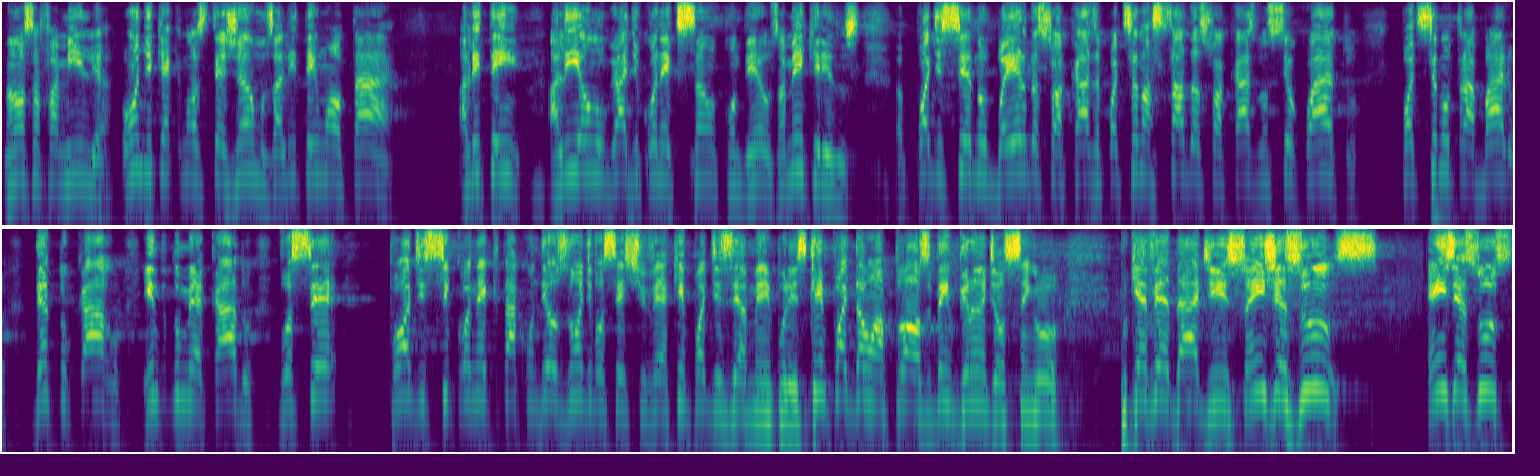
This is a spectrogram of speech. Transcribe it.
na nossa família, onde quer que nós estejamos, ali tem um altar. Ali tem, ali é um lugar de conexão com Deus. Amém, queridos? Pode ser no banheiro da sua casa, pode ser na sala da sua casa, no seu quarto, pode ser no trabalho, dentro do carro, indo no mercado. Você pode se conectar com Deus onde você estiver. Quem pode dizer amém por isso? Quem pode dar um aplauso bem grande ao Senhor? Porque é verdade isso. Em Jesus, em Jesus,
